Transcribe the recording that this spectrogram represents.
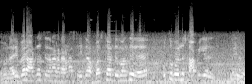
இப்போ நிறைய பேர் அட்ரஸ் எதனா கேட்டாங்கன்னா ஸ்ட்ரெயிட்டாக பஸ் ஸ்டாண்டுக்கு வந்து புத்து கோயில் ஸ்டாப்பிங்கே இருக்குது.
